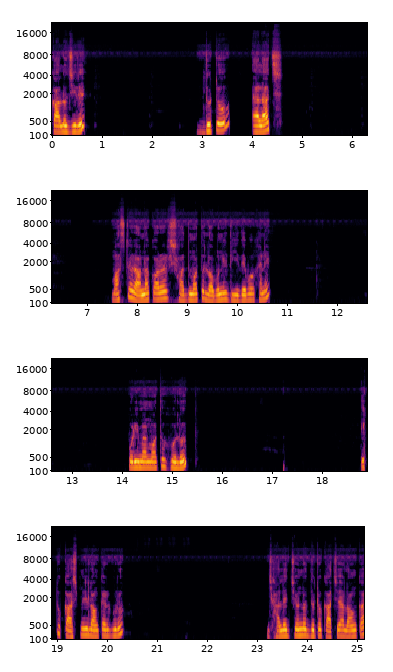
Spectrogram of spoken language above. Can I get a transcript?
কালো জিরে, দুটো এলাচ মাছটা রান্না করার স্বাদ মতো লবণই দিয়ে দেবো এখানে পরিমাণ মতো হলুদ। একটু কাশ্মীরি লঙ্কার গুঁড়ো। ঝালের জন্য দুটো কাঁচা লঙ্কা।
